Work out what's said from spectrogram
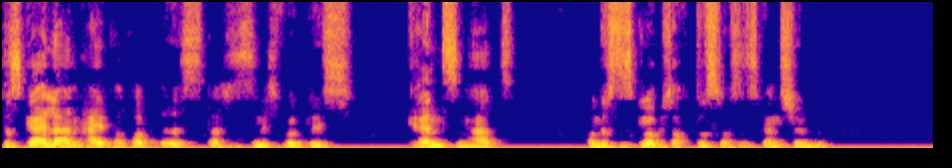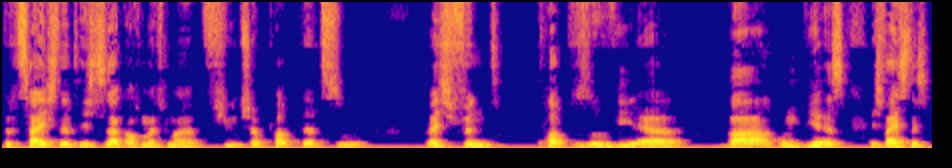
das Geile an Hyperpop ist, dass es nicht wirklich Grenzen hat. Und das ist, glaube ich, auch das, was es ganz schön bezeichnet. Ich sag auch manchmal Future Pop dazu, weil ich finde, Pop, so wie er war und wie er ist, ich weiß nicht,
